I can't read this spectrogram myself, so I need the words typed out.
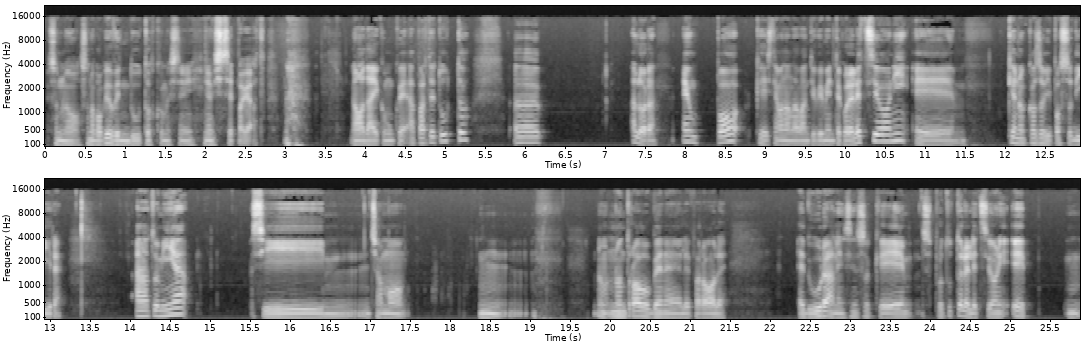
sono, sono proprio venduto come se mi avesse pagato. No, dai, comunque, a parte tutto, uh, allora, è un po' che stiamo andando avanti ovviamente con le lezioni e che no, cosa vi posso dire? Anatomia si, diciamo, mm, no, non trovo bene le parole, è dura nel senso che soprattutto le lezioni, è mm,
